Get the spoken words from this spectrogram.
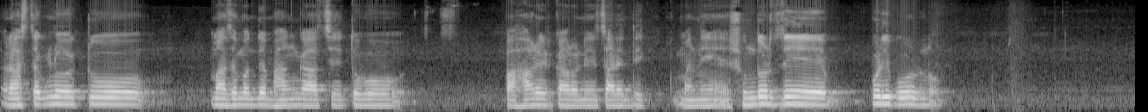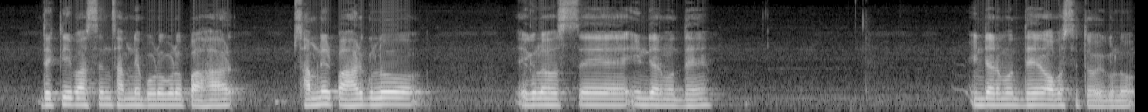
রাস্তাগুলো একটু মাঝে মধ্যে ভাঙ্গা আছে, তবু পাহাড়ের কারণে চারিদিক মানে সৌন্দর্যে পরিপূর্ণ। দেখতেই পাচ্ছেন সামনে বড় বড় পাহাড়। সামনের পাহাড়গুলো, এগুলো হচ্ছে ইন্ডিয়ার মধ্যে। ইন্ডিয়ার মধ্যে অবস্থিত এগুলো।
